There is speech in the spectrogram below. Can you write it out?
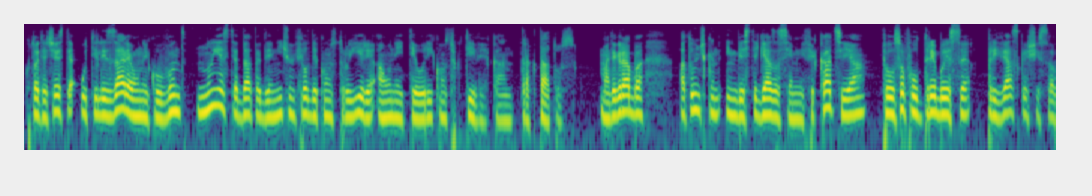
Cu toate acestea, utilizarea unui cuvânt nu este dată de niciun fel de construire a unei teorii constructive, ca în tractatus. Mai degrabă, atunci când investigează semnificația, filosoful trebuie să privească și să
